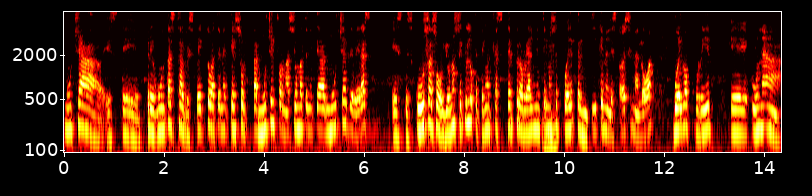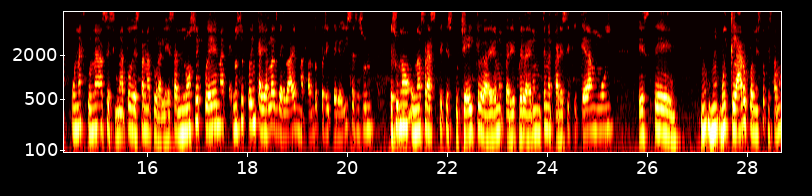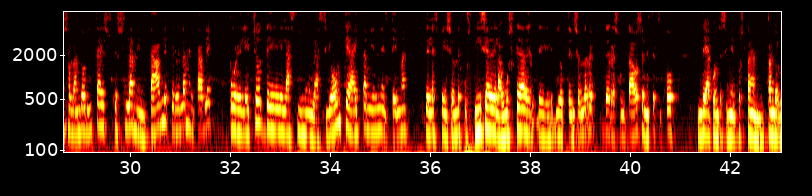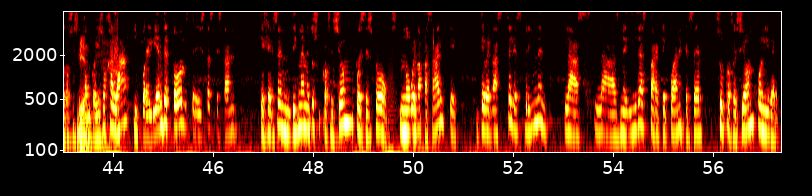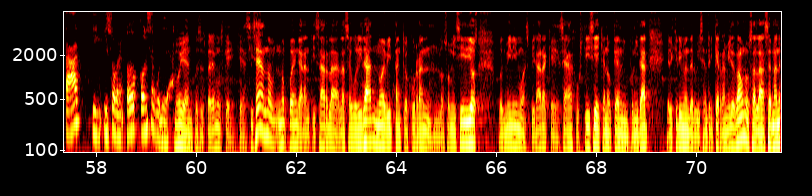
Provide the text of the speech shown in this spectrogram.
mucha este, preguntas al respecto, va a tener que soltar mucha información, va a tener que dar muchas de veras este, excusas o yo no sé qué es lo que tenga que hacer, pero realmente no se puede permitir que en el estado de Sinaloa vuelva a ocurrir eh, una, un asesinato de esta naturaleza. No se pueden no se pueden callar las verdades matando periodistas. Es un es una, frase que escuché y que verdaderamente me, parece que queda muy este muy claro con esto que estamos hablando ahorita. Es, es lamentable, pero es lamentable por el hecho de la simulación que hay también en el tema de la expedición de justicia, de la búsqueda de, obtención de, resultados en este tipo de acontecimientos tan, tan dolorosos y tan crueles. Ojalá, y por el bien de todos los periodistas que están, que ejercen dignamente su profesión, pues esto no vuelva a pasar y que, que verdad se les brinden las, las medidas para que puedan ejercer su profesión con libertad y, sobre todo con seguridad. Muy bien, pues esperemos que, así sea. No, no pueden garantizar la, seguridad, no evitan que ocurran los homicidios, pues mínimo aspirar a que se haga justicia y que no quede en impunidad el crimen de Luis Enrique Ramírez. Vámonos a la semana.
